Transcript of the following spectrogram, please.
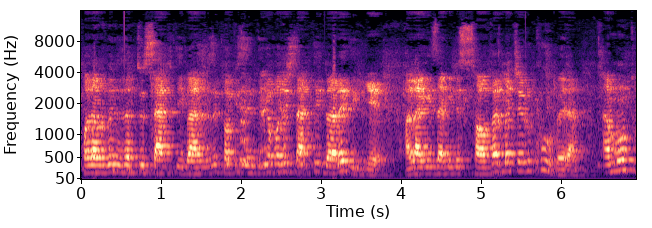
خودم رو بندازم تو سختی به اندازه کافی زندگی خودش سختی داره دیگه. حالا اگه زمین صاف من چرا کوه برم؟ اما اون تو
